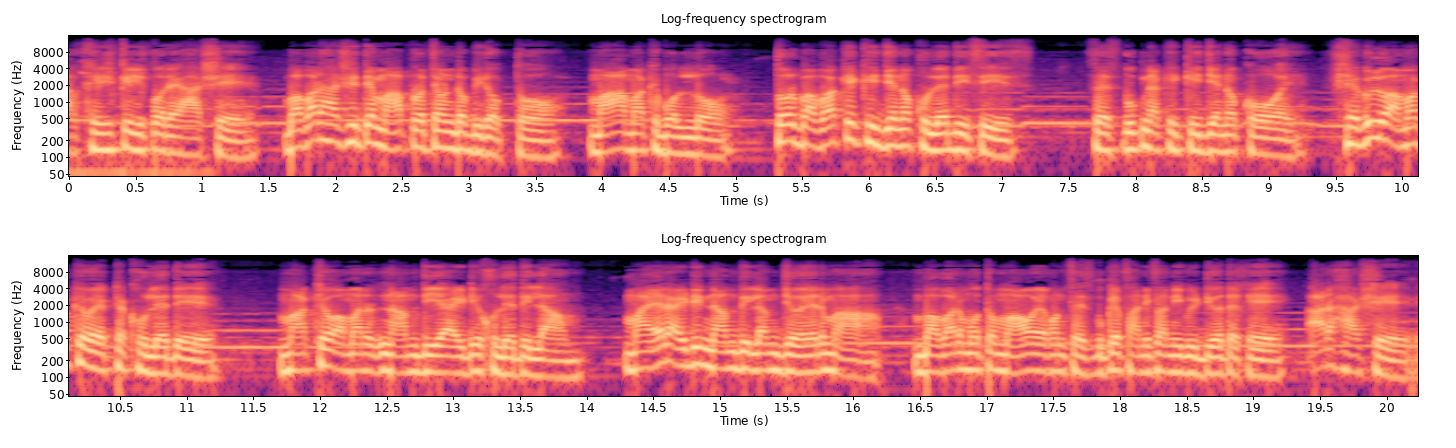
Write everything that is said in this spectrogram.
আর খিলখিল করে হাসে। বাবার হাসিতে মা প্রচণ্ড বিরক্ত। মা আমাকে বলল, তোর বাবাকে কি যেন খুলে দিছিস? ফেসবুক নাকি কি যেন কয়? সেগুলো আমাকেও একটা খুলে দে। মাকেও আমার নাম দিয়ে আইডি খুলে দিলাম। মায়ের আইডির নাম দিলাম জয়ের মা। বাবার মতো মাও এখন ফেসবুকে ফানি ফানি ভিডিও দেখে আর হাসে।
